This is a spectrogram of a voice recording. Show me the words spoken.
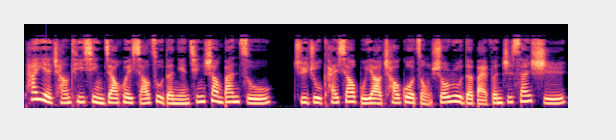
他也常提醒教会小组的年轻上班族，居住开销不要超过总收入的百分之三十。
